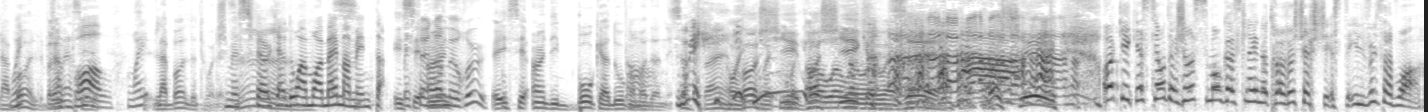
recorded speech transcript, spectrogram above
la Oui, bol, vraiment. bol, c'est- oui. c'est La bol de toilette. Je me suis fait un cadeau à moi-même en même temps. Et Mais c'est un homme heureux. Et c'est un des beaux cadeaux qu'on m'a donné. Va chier, va Ah, chier, disait. Va chier. OK, question de Jean-Simon Gosselin, notre recherchiste. Il veut savoir,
